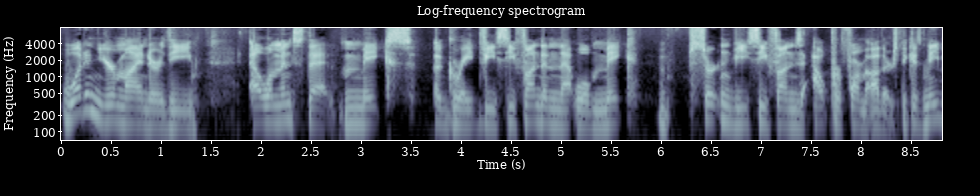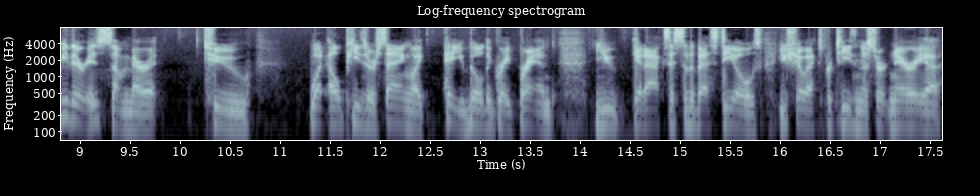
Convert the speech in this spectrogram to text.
what in your mind are the elements that makes a great VC fund and that will make certain VC funds outperform others because maybe there is some merit to what LPs are saying, like, hey, you build a great brand, you get access to the best deals, you show expertise in a certain area,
